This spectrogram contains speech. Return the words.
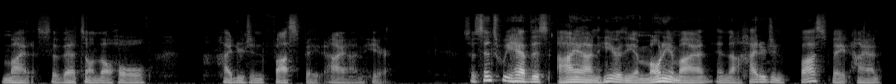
minus. So that's on the whole hydrogen phosphate ion here. So since we have this ion here, the ammonium ion and the hydrogen phosphate ion,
